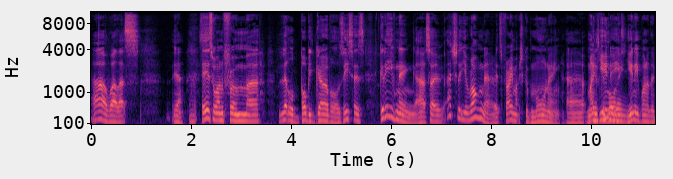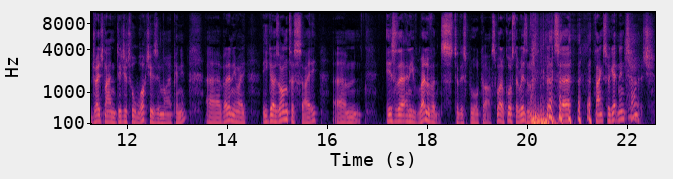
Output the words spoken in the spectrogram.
Oh well, that's yeah. That's- Here's one from uh, little Bobby Goebbels. He says, "Good evening." Uh, so actually, you're wrong there. It's very much good morning. Uh, maybe you need you need one of the Dredgeland digital watches, in my opinion. Uh, but anyway, he goes on to say. Um, is there any relevance to this broadcast? Well, of course there isn't, but uh, thanks for getting in touch.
